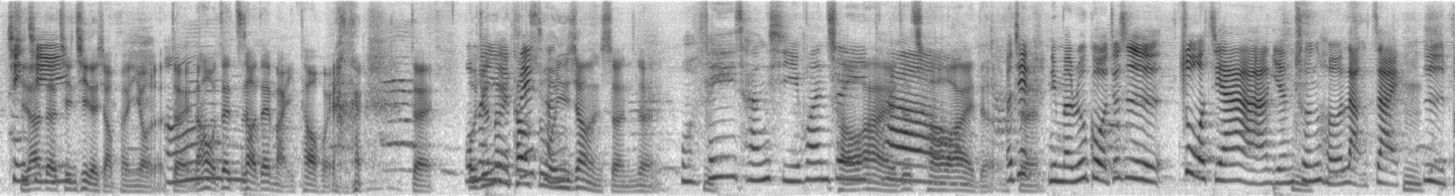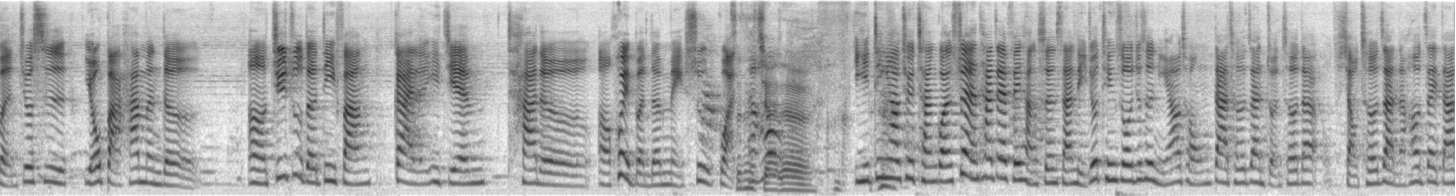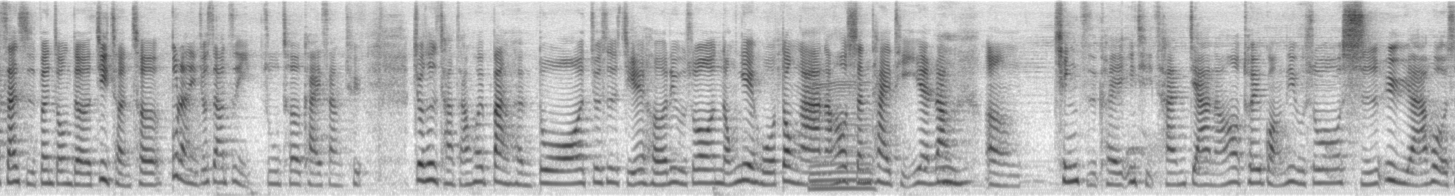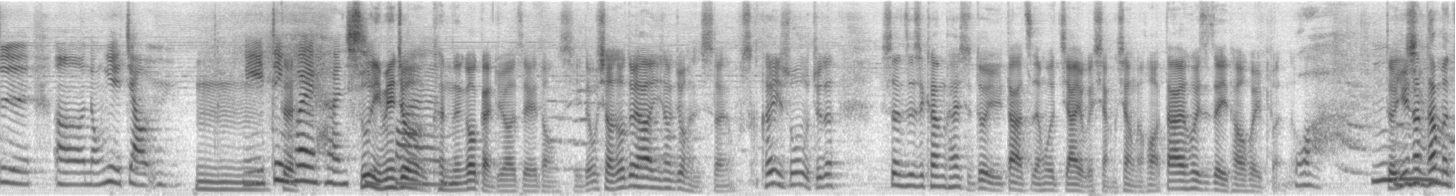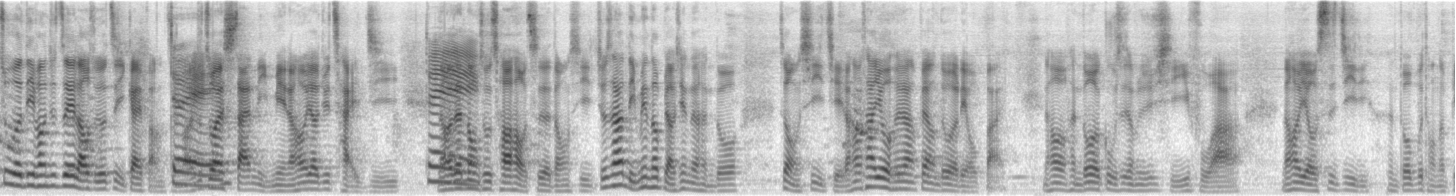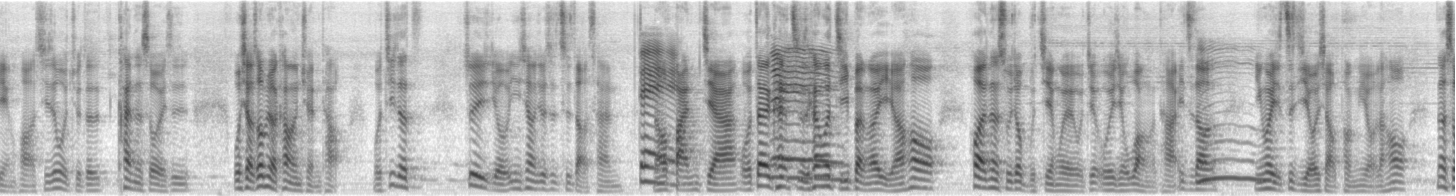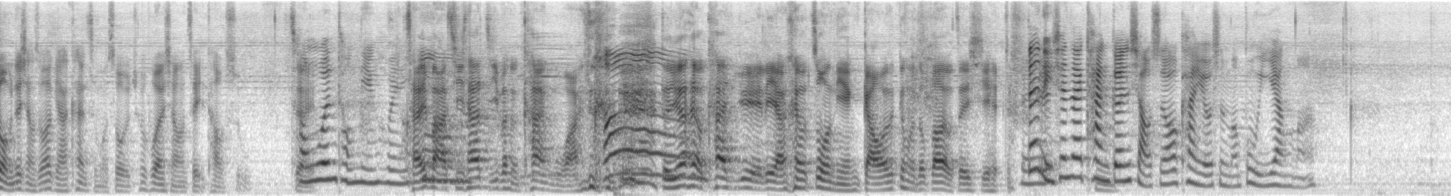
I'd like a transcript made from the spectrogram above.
其他的亲戚的小朋友了。对，然后我再只好再买一套回来。对，我觉得那一套书我印象很深。对，我非常喜欢这一套，超爱，就超爱的。而且你们如果就是作家啊，岩村和朗在日本就是有把他们的。呃，居住的地方盖了一间他的呃绘本的美术馆，真的假的？然后一定要去参观。虽然他在非常深山里，就听说就是你要从大车站转车到小车站，然后再搭三十分钟的计程车，不然你就是要自己租车开上去。就是常常会办很多，就是结合，例如说农业活动啊，嗯、然后生态体验，让嗯。呃亲子可以一起参加，然后推广，例如说食育啊，或者是呃农业教育。嗯，你一定会很喜欢。书里面就很能够感觉到这些东西。对，我小时候对他的印象就很深，可以说，我觉得甚至是刚开始对于大自然或家有个想象的话，大概会是这一套绘本。哇，对，因为他他们住的地方就这些老鼠就自己盖房子嘛，就住在山里面，然后要去采集，然后再弄出超好吃的东西，就是它里面都表现了很多这种细节，然后它又非常非常多的留白。然后很多的故事，他们就去洗衣服啊，然后有四季很多不同的变化。其实我觉得看的时候也是，我小时候没有看完全套，我记得最有印象就是吃早餐，对然后搬家，我大概看只看过几本而已。然后后来那书就不见，我也我就我已经忘了它，一直到因为自己有小朋友，然后那时候我们就想说要给他看什么时候，就忽然想到这一套书。重温童年回忆，才把其他几本看完。哦、对，原来还有看月亮，还有做年糕，根本都不知道有这些。但你现在看跟小时候看有什么不一样吗？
